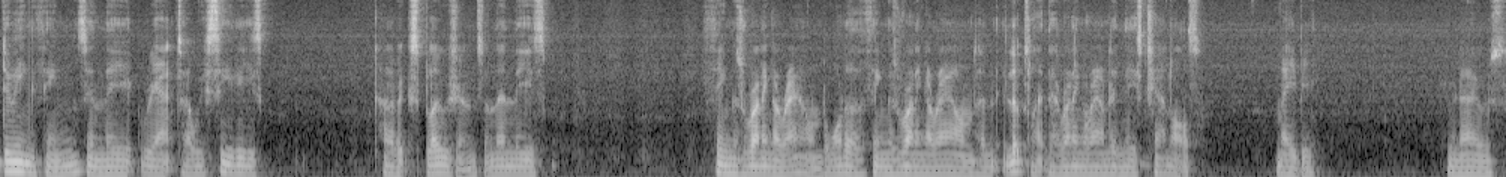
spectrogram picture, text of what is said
doing things in the reactor, we see these kind of explosions and then these things running around. What are the things running around? And it looks like they're running around in these channels. Maybe. Who knows?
